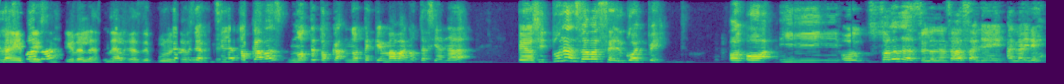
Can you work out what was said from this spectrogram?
La espada, te las nalgas de puro la- estar la- si la tocabas, no te toca, no te quemaba, no te hacía nada. Pero si tú lanzabas el golpe o, o- y, o solo la- se lo lanzabas al, ai- al aire,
